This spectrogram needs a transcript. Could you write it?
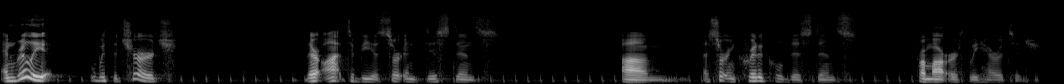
And really, with the church, there ought to be a certain distance um, a certain critical distance from our earthly heritage.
